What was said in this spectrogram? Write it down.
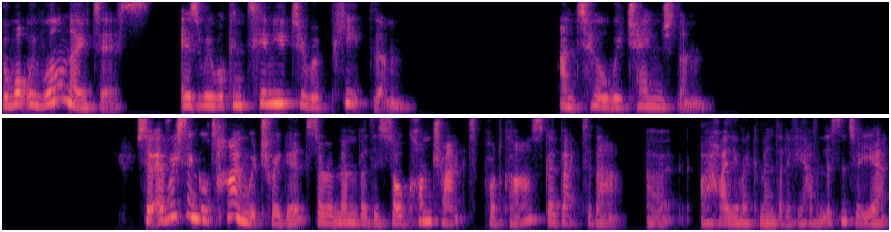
But what we will notice is we will continue to repeat them until we change them. So every single time we're triggered, so remember the Soul Contract podcast, go back to that. Uh, I highly recommend that if you haven't listened to it yet.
